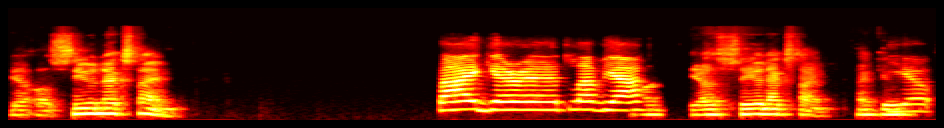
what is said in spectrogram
Yeah, I'll see you next time. Bye, Garrett. Love ya. Yeah, see you next time. Thank you. Yep.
